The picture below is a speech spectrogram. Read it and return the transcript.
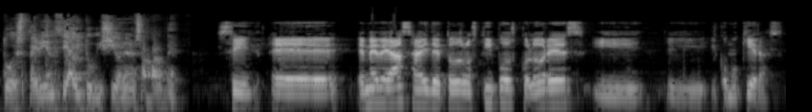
tu experiencia y tu visión en esa parte. Sí, MBAs hay de todos los tipos, colores y y, como quieras.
